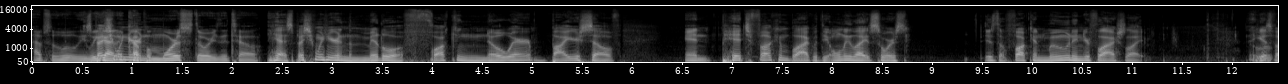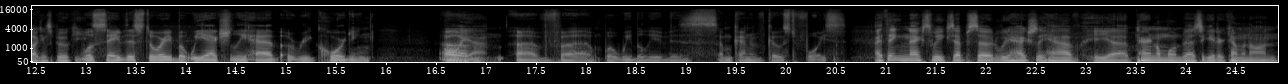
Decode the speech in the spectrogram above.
absolutely, Especially we got a when you're couple in- more stories to tell. Yeah, especially when you're in the middle of fucking nowhere by yourself and pitch fucking black with the only light source is the fucking moon and your flashlight. It gets Well- fucking spooky. We'll save this story, but we actually have a recording. Oh, um, yeah. of uh, what we believe is some kind of ghost voice. I think next week's episode we actually have a uh, paranormal investigator coming on.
